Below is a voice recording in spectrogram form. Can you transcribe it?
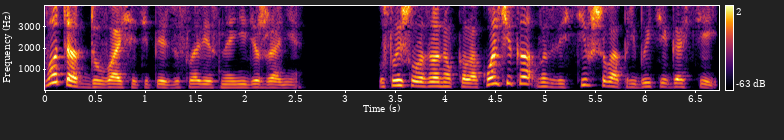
Вот и отдувайся теперь за словесное недержание. Услышала звонок колокольчика, возвестившего о прибытии гостей,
